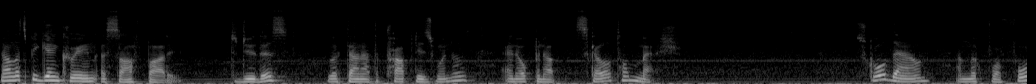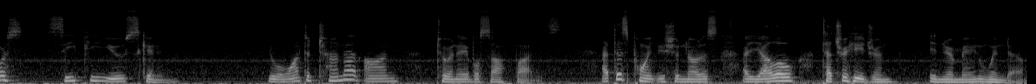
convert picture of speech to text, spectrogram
Now let's begin creating a soft body. To do this, look down at the Properties windows and open up Skeletal Mesh. Scroll down and look for Force CPU Skinning. You will want to turn that on to enable soft bodies. At this point you should notice a yellow tetrahedron in your main window.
